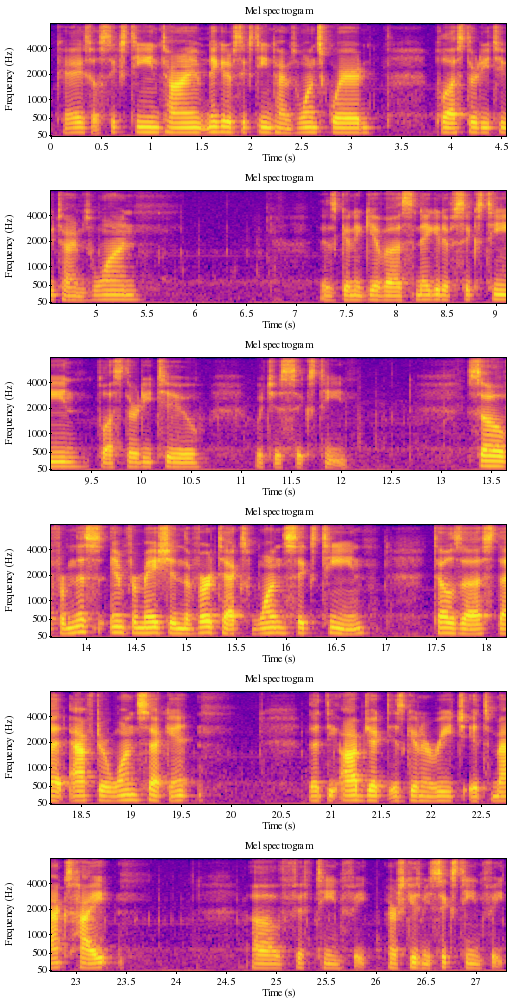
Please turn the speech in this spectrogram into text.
Okay, so 16 times, negative 16 times 1 squared plus 32 times 1 is going to give us negative 16 plus 32, which is 16. So from this information, the vertex 116 tells us that after one second, that the object is going to reach its max height of 15 feet, or excuse me, 16 feet.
